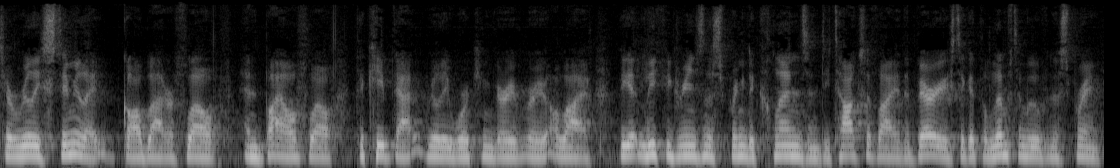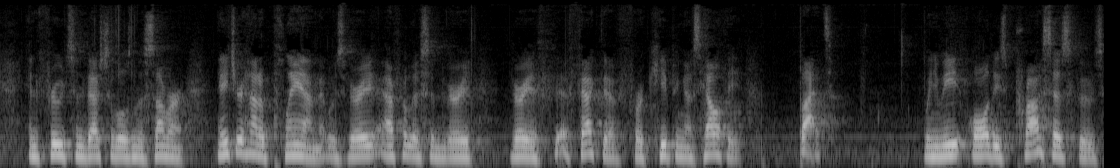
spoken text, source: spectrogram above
to really stimulate gallbladder flow and bile flow to keep that really working very, very alive. We get leafy greens in the spring to cleanse and detoxify the berries to get the lymph to move in the spring, and fruits and vegetables in the summer. Nature had a plan that was very effortless and very, very effective for keeping us healthy. But when you eat all these processed foods,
